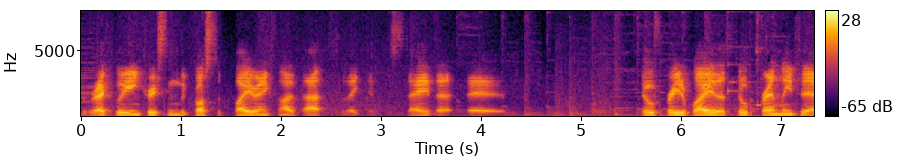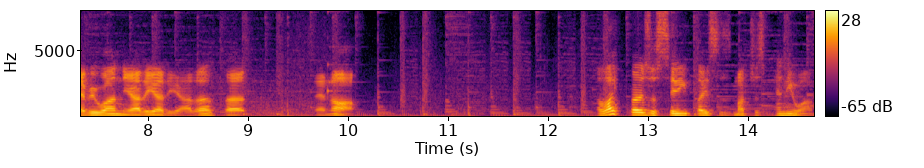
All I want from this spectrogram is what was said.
directly increasing the cost to play or anything like that, so they can say that they're still free to play, they're still friendly to everyone, yada yada yada, but they're not. I like photos of scenic places as much as anyone,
